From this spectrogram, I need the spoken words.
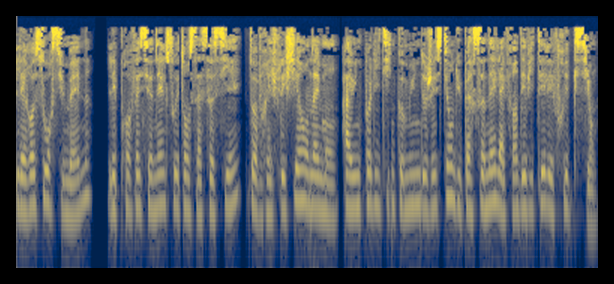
Les ressources humaines, les professionnels souhaitant s'associer, doivent réfléchir en amont à une politique commune de gestion du personnel afin d'éviter les frictions.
